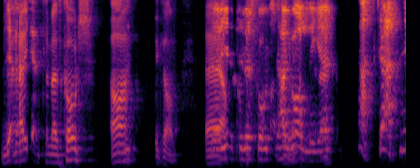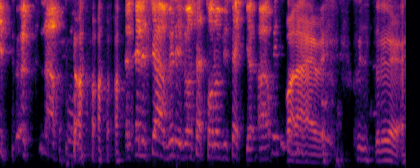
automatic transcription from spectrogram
Ja, det här är gentlemen's coach. Ja, Mm. liksom. Det är Gentlemen's coach, han galningen. Han ska ni pöckla på! Eller, eller ska vi det? Vi har sett honom vid säcken. Ja, Jag vet inte. Nej, vi skiter i det.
